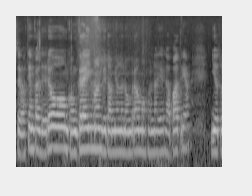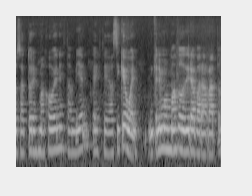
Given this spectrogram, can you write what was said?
Sebastián Calderón, con Creyman, que también lo nombramos con Nadie es la Patria, y otros actores más jóvenes también. Este, así que bueno, tenemos más dodera para rato.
